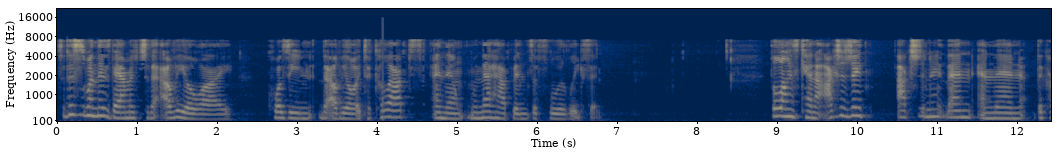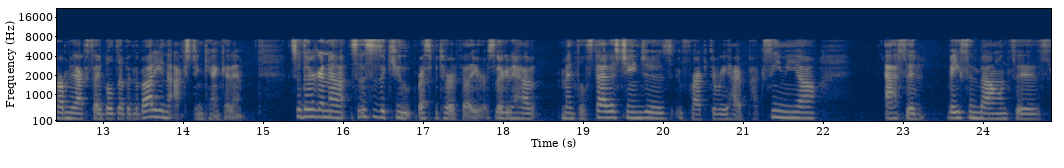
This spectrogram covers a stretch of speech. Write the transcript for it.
So this is when there's damage to the alveoli, causing the alveoli to collapse, and then when that happens, the fluid leaks in. The lungs cannot oxygenate, oxygenate then, and then the carbon dioxide builds up in the body and the oxygen can't get in. So they're gonna, so this is acute respiratory failure. So they're gonna have mental status changes, refractory hypoxemia, acid base imbalances,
